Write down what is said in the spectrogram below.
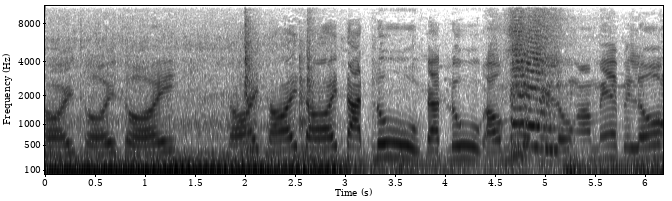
ถอย ถอยถอยถอยถอยถอยตัดลูก ตัดลูก เอาแม่ไปลง เอาแม่ไปลง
